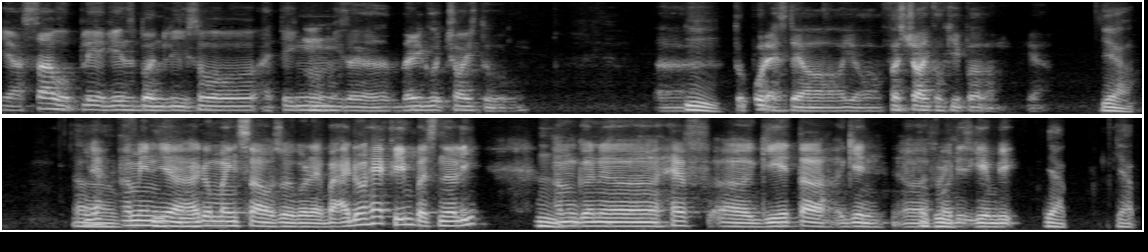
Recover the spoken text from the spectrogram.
Yeah, Sa will play against Burnley, so I think Mm. he's a very good choice to uh, Mm. to put as their your first choice goalkeeper. Yeah. Yeah. yeah, Uh, I mean, yeah, you- I don't mind Sa also correct, but I don't have him personally. Mm. I'm gonna have uh, Guaita again uh, for this game week. Yep. Yep.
